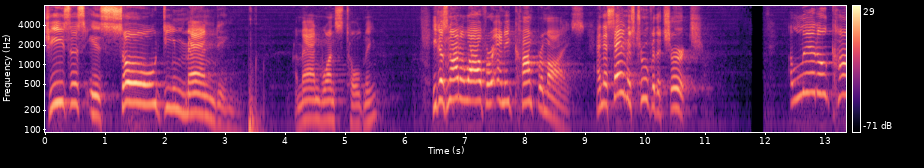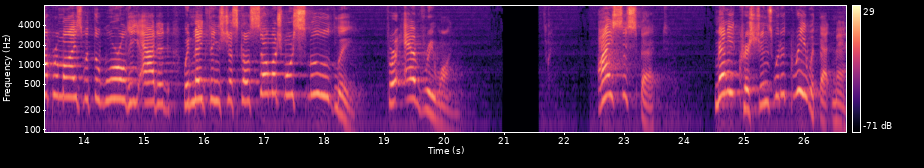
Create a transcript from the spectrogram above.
Jesus is so demanding, a man once told me. He does not allow for any compromise. And the same is true for the church. A little compromise with the world, he added, would make things just go so much more smoothly for everyone. I suspect many Christians would agree with that man.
